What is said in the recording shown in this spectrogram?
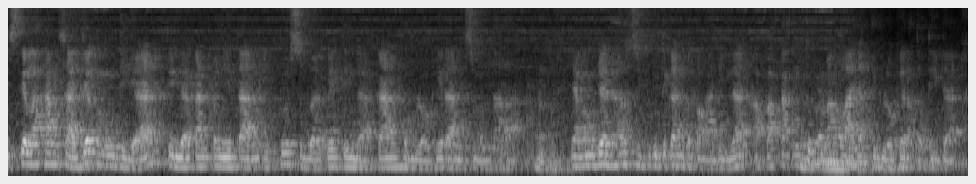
Istilahkan saja kemudian tindakan penyitaan itu sebagai tindakan pemblokiran sementara. Yang kemudian harus dibuktikan ke pengadilan apakah itu memang layak diblokir atau tidak.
